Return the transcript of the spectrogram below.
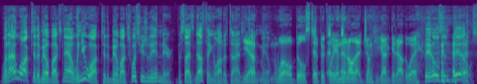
When I walk to the mailbox now, when you walk to the mailbox, what's usually in there besides nothing? A lot of times, yeah, junk mail. Well, bills typically, and then all that junk you got to get out of the way. bills and bills.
